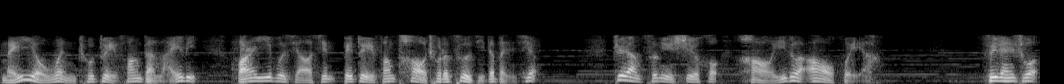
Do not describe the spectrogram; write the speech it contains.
没有问出对方的来历。反而一不小心被对方套出了自己的本性，这让此女事后好一顿懊悔啊！虽然说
